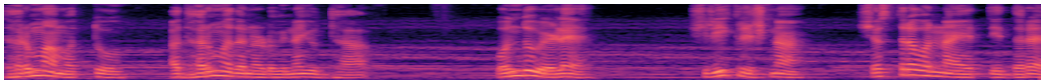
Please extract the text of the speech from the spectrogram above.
ಧರ್ಮ ಮತ್ತು ಅಧರ್ಮದ ನಡುವಿನ ಯುದ್ಧ. ಒಂದು ವೇಳೆ ಶ್ರೀಕೃಷ್ಣ ಶಸ್ತ್ರವನ್ನು ಎತ್ತಿದ್ದರೆ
